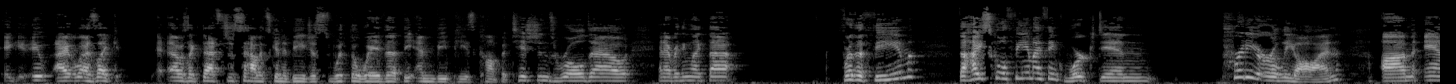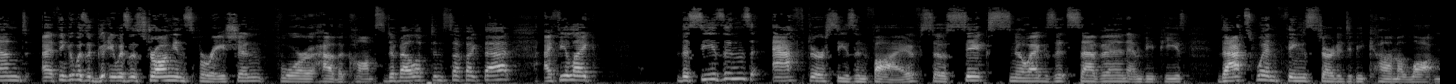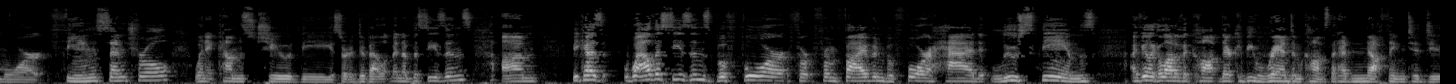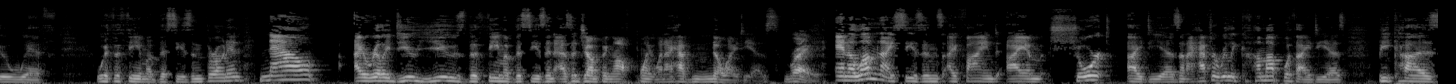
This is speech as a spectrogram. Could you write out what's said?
it, it, I was like, I was like, that's just how it's going to be, just with the way that the MVP's competitions rolled out and everything like that. For the theme, the high school theme, I think worked in pretty early on. Um, and I think it was a good, it was a strong inspiration for how the comps developed and stuff like that. I feel like the seasons after season five, so six, no exit, seven, MVPs, that's when things started to become a lot more theme central when it comes to the sort of development of the seasons. Um, because while the seasons before, for, from five and before, had loose themes, I feel like a lot of the comp there could be random comps that had nothing to do with with the theme of the season thrown in. Now I really do use the theme of the season as a jumping off point when I have no ideas. Right. And alumni seasons, I find I am short ideas and I have to really come up with ideas because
